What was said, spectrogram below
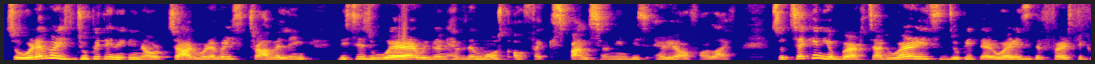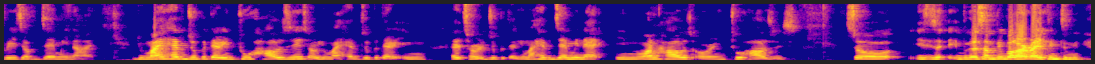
So wherever is Jupiter in, our chart, wherever is traveling, this is where we're going to have the most of expansion in this area of our life. So check in your birth chart. Where is Jupiter? Where is the first degrees of Gemini? You might have Jupiter in two houses, or you might have Jupiter in, uh, sorry, Jupiter. You might have Gemini in one house or in two houses. So, because some people are writing to me,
